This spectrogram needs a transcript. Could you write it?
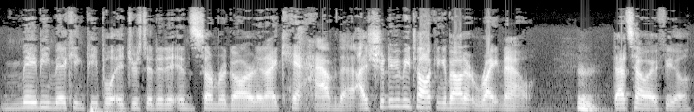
maybe making people interested in it in some regard. And I can't have that. I shouldn't even be talking about it right now. Hmm. That's how I feel.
